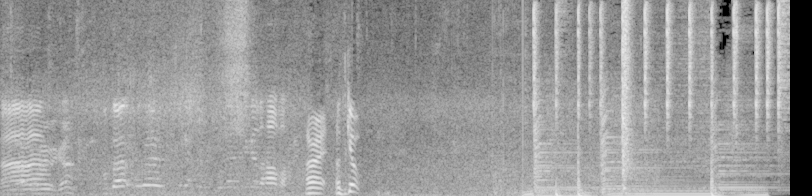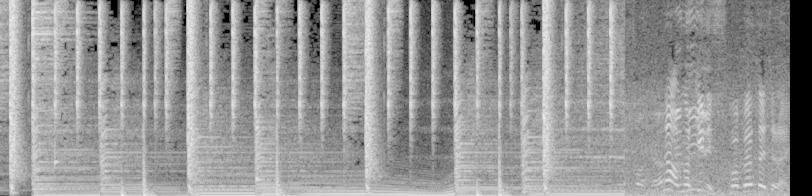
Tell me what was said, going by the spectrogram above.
Uh, we'll go, we'll go, we'll go, we'll go to the harbour. All right, let's go. It's my birthday today.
